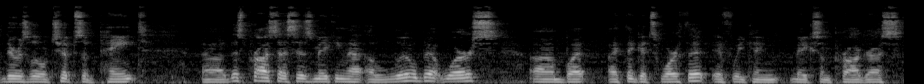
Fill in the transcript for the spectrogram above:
there was little chips of paint. Uh, this process is making that a little bit worse, um, but I think it's worth it if we can make some progress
